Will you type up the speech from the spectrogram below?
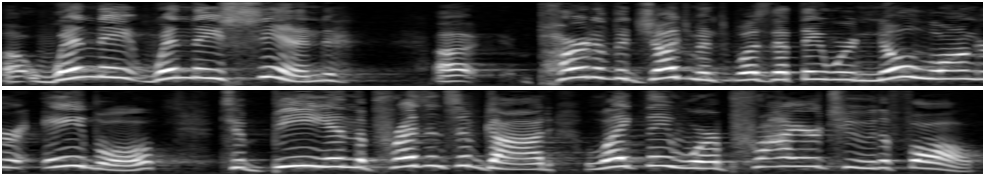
Uh, when, they, when they sinned, uh, part of the judgment was that they were no longer able to be in the presence of God like they were prior to the fall.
